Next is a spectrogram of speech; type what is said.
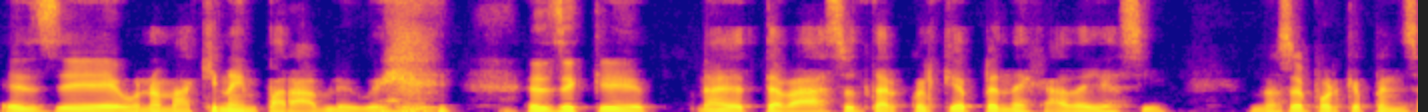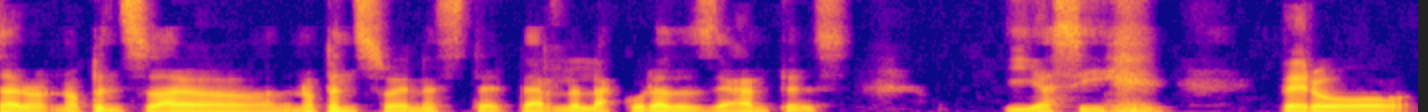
Es de una máquina imparable, güey. Es de que te va a soltar cualquier pendejada y así. No sé por qué pensaron, no pensaron, no pensó en este darle la cura desde antes y así. Pero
